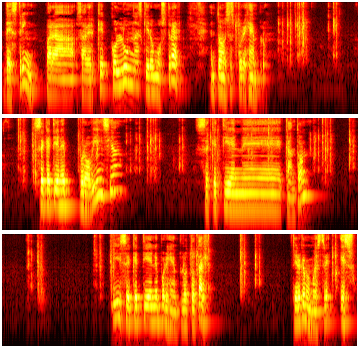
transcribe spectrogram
de string para saber qué columnas quiero mostrar. Entonces, por ejemplo, sé que tiene provincia, sé que tiene cantón y sé que tiene, por ejemplo, total. Quiero que me muestre eso.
